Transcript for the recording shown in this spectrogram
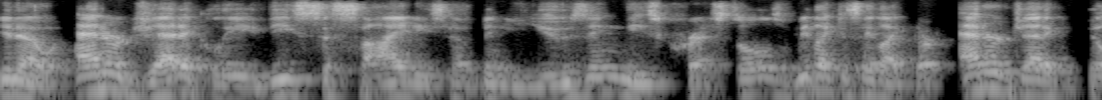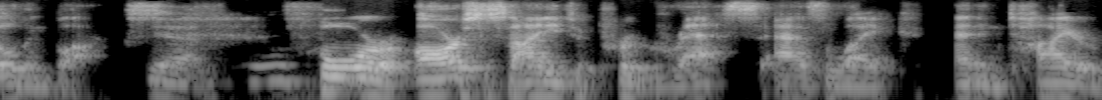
you know, energetically, these societies have been using these crystals. We like to say like they're energetic building blocks for our society to progress as like an entire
